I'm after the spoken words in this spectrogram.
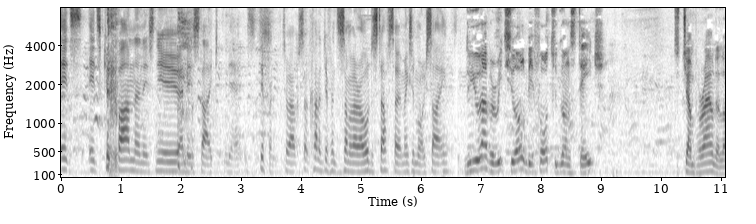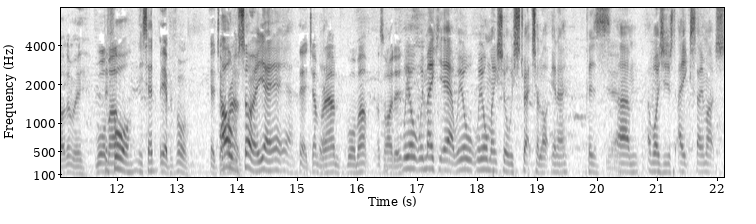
it's it's good fun and it's new and it's like yeah, it's different to our so kind of different to some of our older stuff, so it makes it more exciting. Do you have a ritual before to go on stage? Just jump around a lot, don't we? Warm Before up. he said. Yeah, before. Yeah, jump Oh, around. sorry. Yeah, yeah, yeah. Yeah, jump around, warm up. That's what I do. We all we make it. Yeah, we all we all make sure we stretch a lot, you know, because Yeah. um, otherwise you just ache so much.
